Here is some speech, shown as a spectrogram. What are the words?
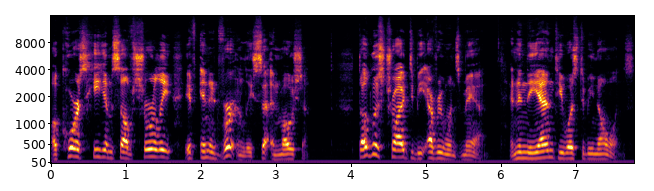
a course he himself surely, if inadvertently, set in motion. Douglas tried to be everyone's man, and in the end he was to be no one's.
